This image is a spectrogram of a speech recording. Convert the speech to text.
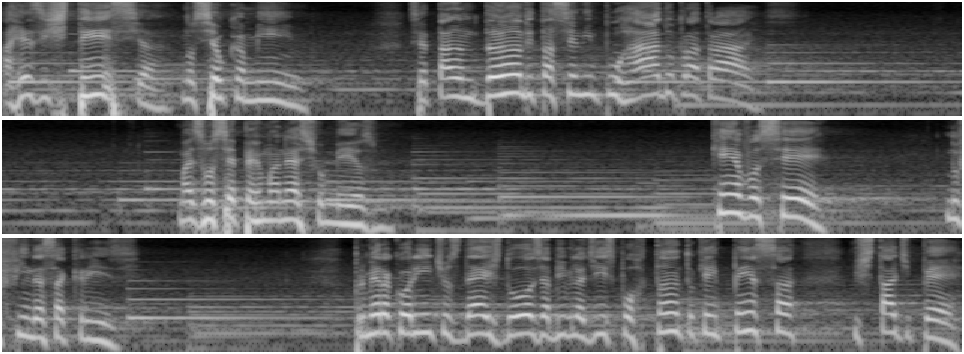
a resistência no seu caminho. Você está andando e está sendo empurrado para trás. Mas você permanece o mesmo. Quem é você no fim dessa crise? 1 Coríntios 10, 12, a Bíblia diz: Portanto, quem pensa está de pé,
